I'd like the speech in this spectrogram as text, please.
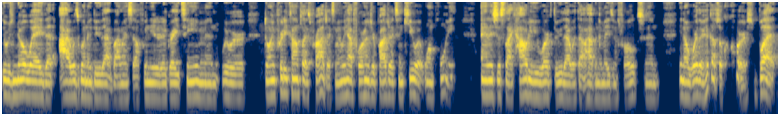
There was no way that I was going to do that by myself. We needed a great team and we were doing pretty complex projects. I mean, we had 400 projects in queue at one point. And it's just like, how do you work through that without having amazing folks? And, you know, were there hiccups? Of course. But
